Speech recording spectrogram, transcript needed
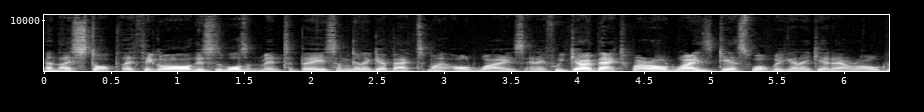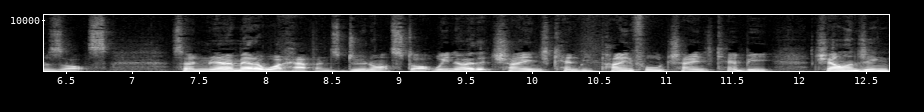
and they stop. They think, oh, this wasn't meant to be, so I'm going to go back to my old ways. And if we go back to our old ways, guess what? We're going to get our old results. So, no matter what happens, do not stop. We know that change can be painful, change can be challenging,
